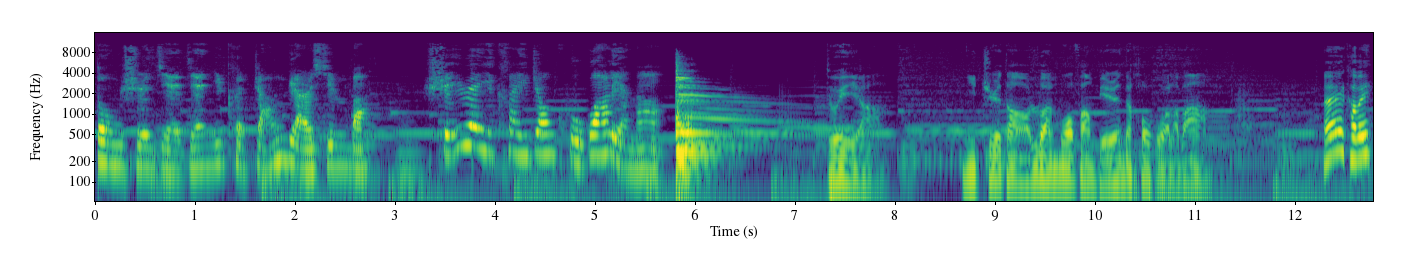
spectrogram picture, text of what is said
东施姐姐，你可长点心吧！谁愿意看一张苦瓜脸呢？对呀，你知道乱模仿别人的后果了吧？哎，卡维，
